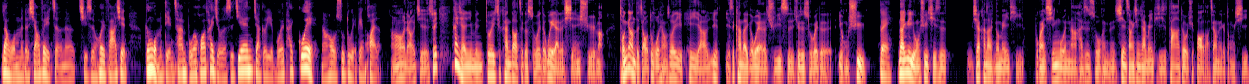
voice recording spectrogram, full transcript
让我们的消费者呢，其实会发现跟我们点餐不会花太久的时间，价格也不会太贵，然后速度也变快了。哦，了解。所以看起来你们就会去看到这个所谓的未来的显学嘛。同样的角度，我想说也可以啊，也也是看到一个未来的趋势，就是所谓的永续。对，那因为永续其实现在看到很多媒体，不管新闻啊，还是说很多线上线下媒体，其实大家都有去报道这样的一个东西。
